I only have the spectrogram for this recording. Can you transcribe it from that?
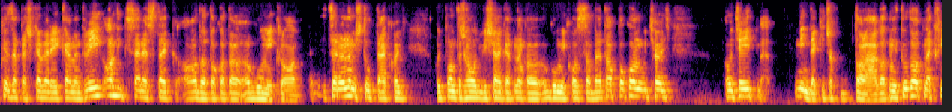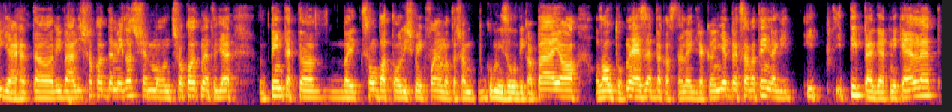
közepes keverékkel ment végig, alig szereztek adatokat a, a gumikról. Egyszerűen nem is tudták, hogy, hogy pontosan hogy viselkednek a gumik hosszabb etapokon, úgyhogy, úgyhogy itt mindenki csak találgatni tudott, meg figyelhette a riválisokat, de még az sem mond sokat, mert ugye péntektől vagy szombattól is még folyamatosan gumizódik a pálya, az autók nehezebbek, aztán egyre könnyebbek, szóval tényleg itt, itt, itt tippelgetni kellett,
